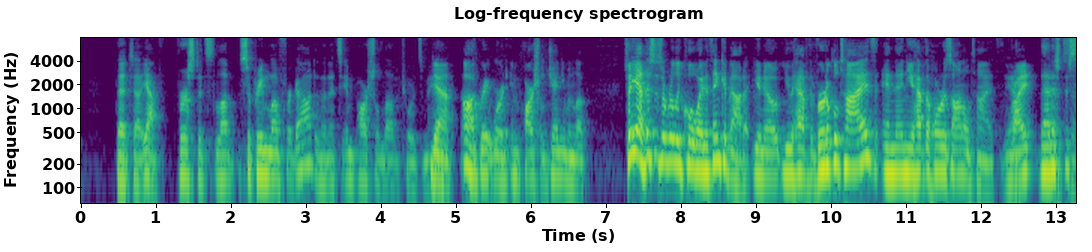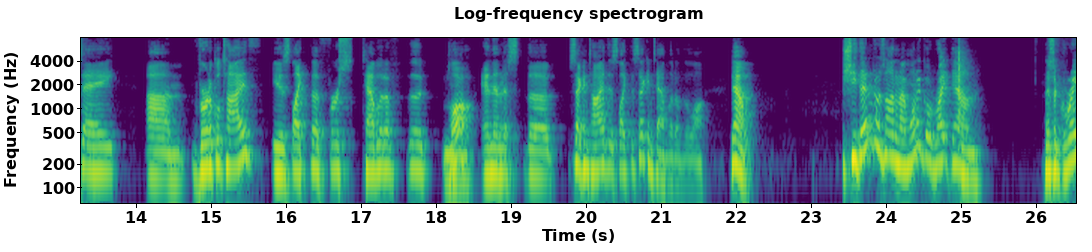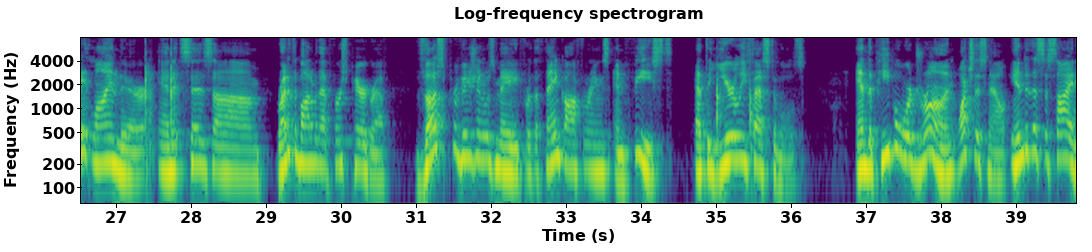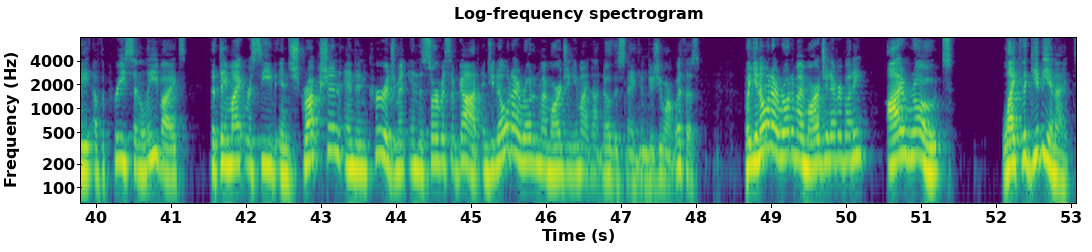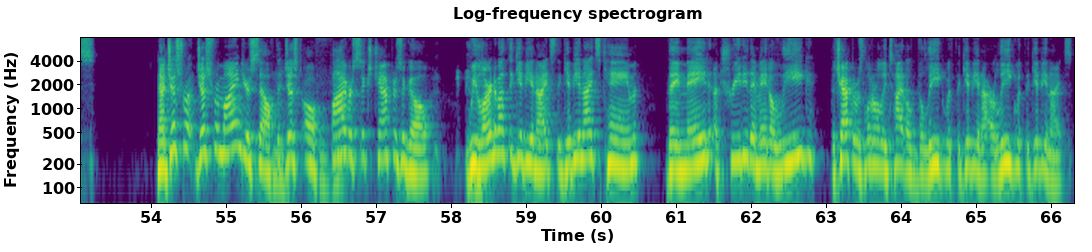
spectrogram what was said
That uh, yeah, first it's love, supreme love for God, and then it's impartial love towards man. Yeah. Oh, great word. Impartial, genuine love. So yeah, this is a really cool way to think about it. You know, you have the vertical tithe and then you have the horizontal tithe, Yeah. right? That Yeah, is to exactly. say, um, vertical tithe is like the first tablet of the law, and then Right. this the second tithe is like the second tablet of the law. Now, she then goes on, and I want to go right down. There's a great line there, and it says um, right at the bottom of that first paragraph Thus provision was made for the thank offerings and feasts at the yearly festivals, and the people were drawn, watch this now, into the society of the priests and Levites that they might receive instruction and encouragement in the service of God. And you know what I wrote in my margin? You might not know this, Nathan, Mm. because you weren't with us. But you know what I wrote in my margin, everybody? I wrote like the Gibeonites. Now, just, re- just remind yourself that Mm. just, oh, Mhm. or six chapters ago, we learned about the Gibeonites. The Gibeonites came, they made a treaty, they made a league. The chapter was literally titled The League with the Gibeonites, or League with the Gibeonites.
